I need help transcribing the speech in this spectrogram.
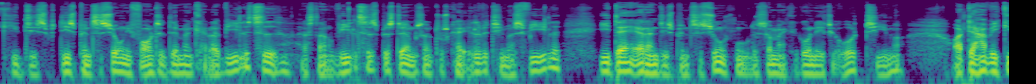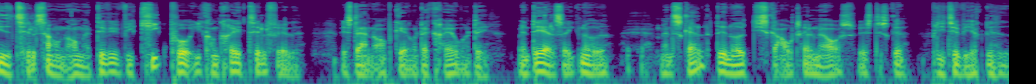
give dispensation i forhold til det, man kalder hviletid. Altså der er nogle hviletidsbestemmelser, du skal have 11 timers hvile. I dag er der en dispensationsmulighed, så man kan gå ned til 8 timer. Og der har vi givet tilsavn om, at det vil vi kigge på i konkret tilfælde, hvis der er en opgave, der kræver det. Men det er altså ikke noget, øh, man skal. Det er noget, de skal aftale med os, hvis det skal blive til virkelighed.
